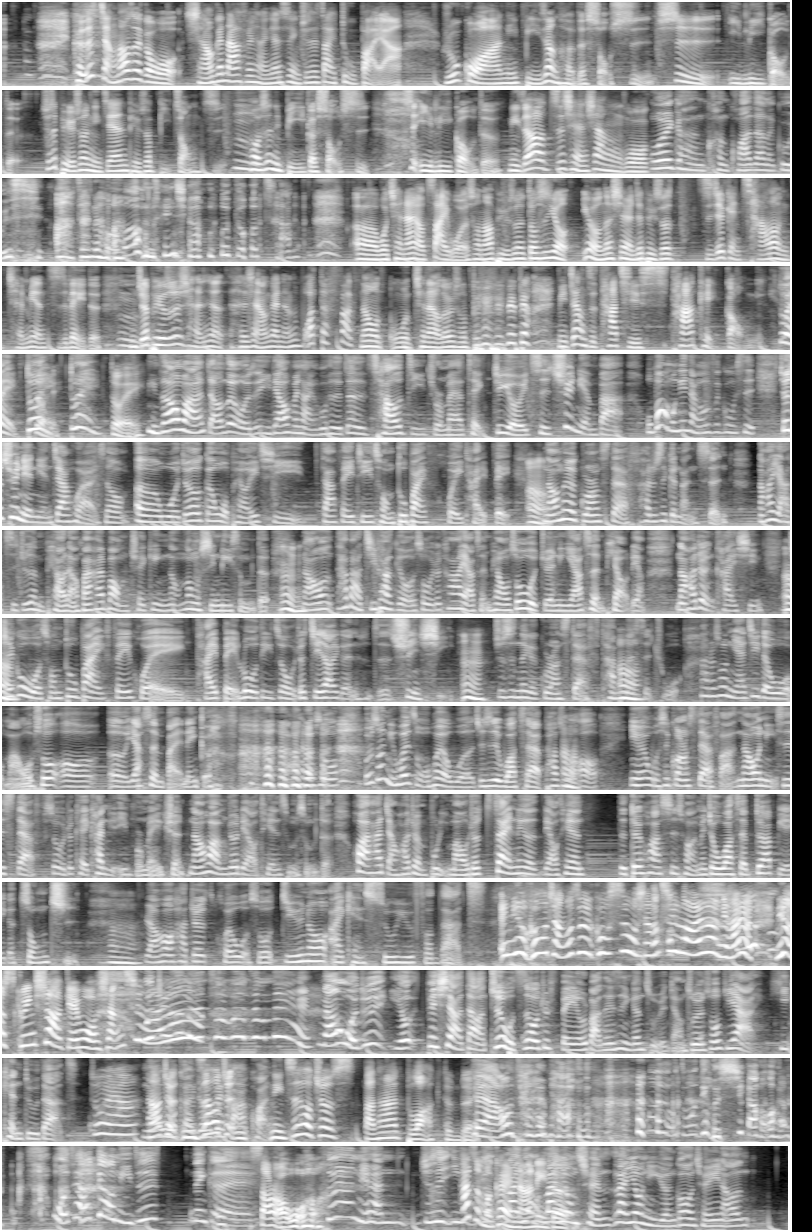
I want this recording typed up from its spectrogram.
可是讲到这个，我想要跟大家分享一件事情，就是在杜拜啊，如果啊你比任何的手势是 illegal 的。就是比如说，你今天比如说比中指，或者是你比一个手势，是 illegal 的。你知道之前像我，我有一个很很夸张的故事 啊，真的吗？我不知道我这讲路多长。呃，我前男友载我的时候，然后比如说都是有又有那些人，就比如说直接给你插到你前面之类的。你觉得比如说是很想很想要跟你讲 what the fuck，然后我前男友都会说，不要不要不要不要，你这样子他其实他可以告你。对对对对，你知道吗？讲到这个，我就一定要分享一个故事，真的超级 dramatic。就有一次去年吧，我不知道我们跟你讲公司故事，就去年年假回来的时候，呃，我就跟我朋友一起搭飞机从杜拜回台北，嗯，然后那个 ground staff 他就是一个男生，然后他牙齿就是很漂亮，反正他帮我们 check in 弄弄行李什么的，嗯，然后他把机票给我的时候，我就看他牙齿很漂亮，我说我觉得你牙齿很漂亮，然后他就很开心。结果我从杜拜飞回台北落地之后，我就接到一个人的讯息，嗯，就是那个 ground staff 他 message 我，他就说你还记得我吗？我说哦，呃，牙齿很白那个，他就说，我就说你会怎么会有我就是 WhatsApp？他说。哦，因为我是光 staff 啊，然后你是 staff，所以我就可以看你的 information。然后后来我们就聊天什么什么的。后来他讲话就很不礼貌，我就在那个聊天的对话视窗里面就 WhatsApp 对他比了一个中指。嗯，然后他就回我说：“Do you know I can sue you for that？” 哎，你有跟我讲过这个故事？我想起来了，你还有 你有 screenshot 给我，想起来了，超夸张的。然后我就是有被吓到，就是我之后去飞，我就把这件事情跟主人讲，主人说：“Yeah。” He can do that。对啊，然后就你之后就你之后就是把他 block，对不对？对啊，然后他还把我 多屌笑啊！我才要告你，就是那个 骚扰我。对啊，你还就是他怎么可以拿你的滥用权、滥用你员工的权益，然后？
